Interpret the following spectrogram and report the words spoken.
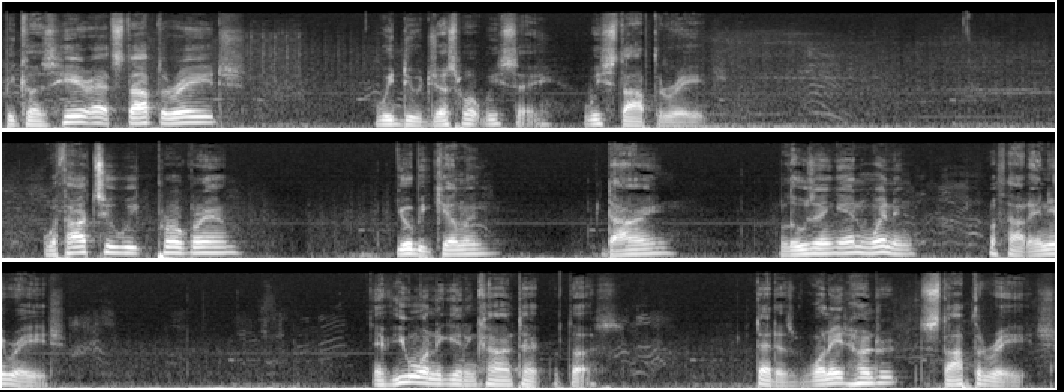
Because here at Stop the Rage, we do just what we say. We stop the rage. With our two week program, you'll be killing, dying, losing, and winning without any rage. If you want to get in contact with us, that is 1 800 Stop the Rage.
